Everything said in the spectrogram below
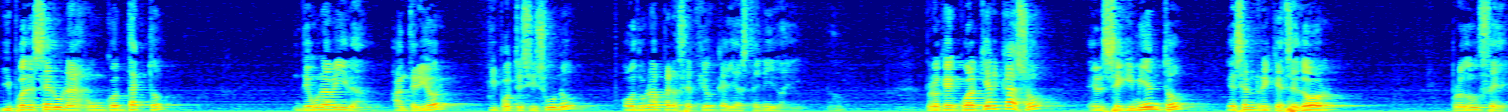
y puede ser un contacto de una vida anterior, hipótesis 1, o de una percepción que hayas tenido ahí. Pero que en cualquier caso el seguimiento es enriquecedor, produce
